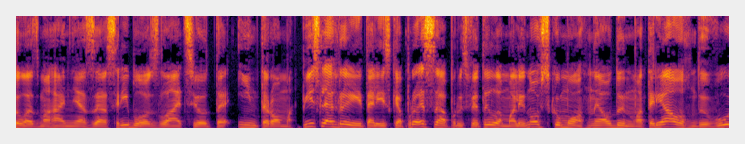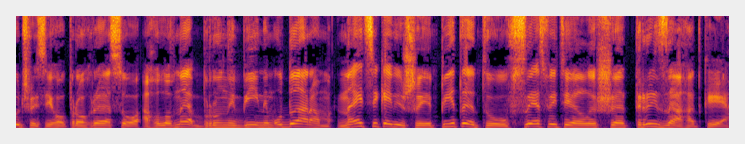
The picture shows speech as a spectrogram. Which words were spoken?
продовжила змагання за срібло з Лаціо та Інтером. Після гри італійська преса присвятила Маліновському не один матеріал, дивуючись його прогресу, а головне бронебійним ударам. Найцікавіший епітет у всесвіті лише три загадки:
